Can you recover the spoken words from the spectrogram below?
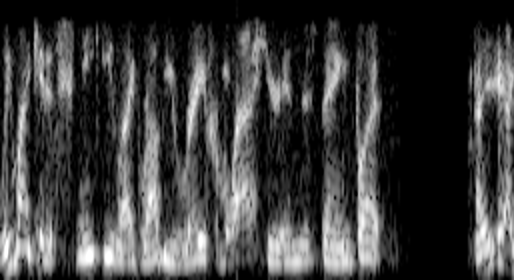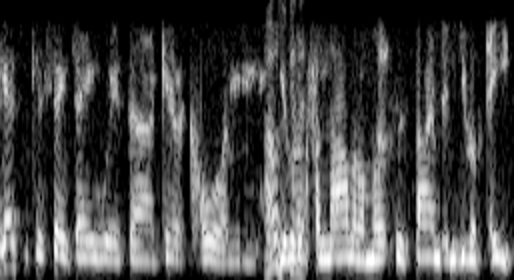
we might get a sneaky like Robbie Ray from last year in this thing, but I, I guess it's the same thing with uh, Gerrit Cole. I mean, I was gonna- phenomenal most of the time, didn't give up eight.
